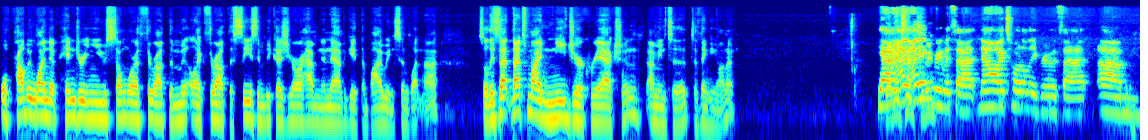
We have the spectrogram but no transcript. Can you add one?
will probably wind up hindering you somewhere throughout the like throughout the season because you are having to navigate the bye weeks and whatnot. So at least that that's my knee jerk reaction. I mean to to thinking on it. Yeah, I, I agree with that. No, I totally agree with that. Um,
